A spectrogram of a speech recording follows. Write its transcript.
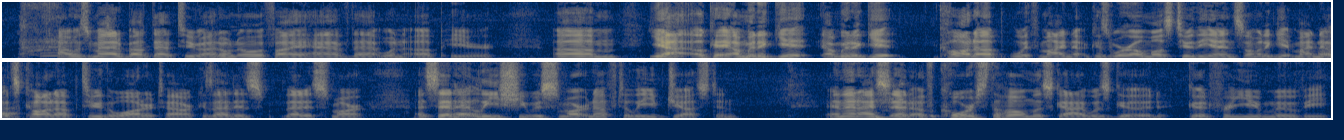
I was mad about that too. I don't know if I have that one up here. Um, yeah, okay. I'm gonna get. I'm gonna get caught up with my note because we're almost to the end. So I'm gonna get my notes Yeah. caught up to the water tower because that is that is smart. I said at least she was smart enough to leave Justin. And then I said, of course, the homeless guy was good. Good for you, movie.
